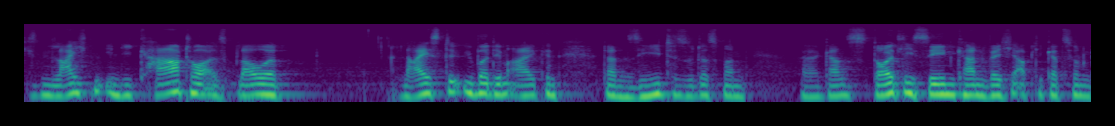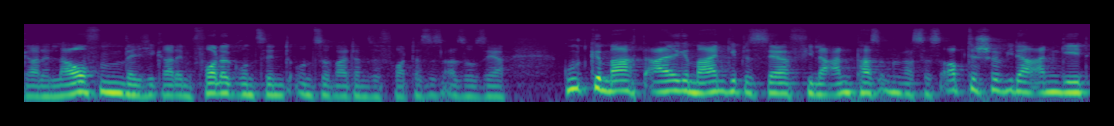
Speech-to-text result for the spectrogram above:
diesen leichten Indikator als blaue Leiste über dem Icon dann sieht, sodass man äh, ganz deutlich sehen kann, welche Applikationen gerade laufen, welche gerade im Vordergrund sind und so weiter und so fort. Das ist also sehr gut gemacht. Allgemein gibt es sehr viele Anpassungen, was das Optische wieder angeht.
